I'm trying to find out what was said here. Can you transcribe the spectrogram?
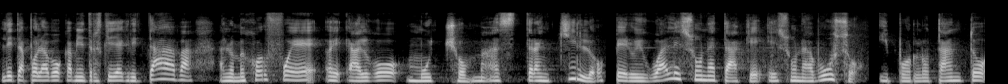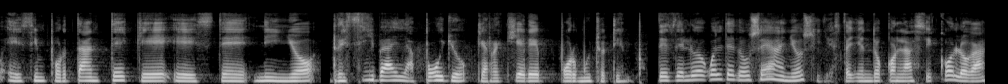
le tapó la boca mientras que ella gritaba. A lo mejor fue eh, algo mucho más tranquilo, pero igual es un ataque, es un abuso. Y por lo tanto es importante que este niño reciba el apoyo que requiere por mucho tiempo. Desde luego el de 12 años, y ya está yendo con la psicóloga,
